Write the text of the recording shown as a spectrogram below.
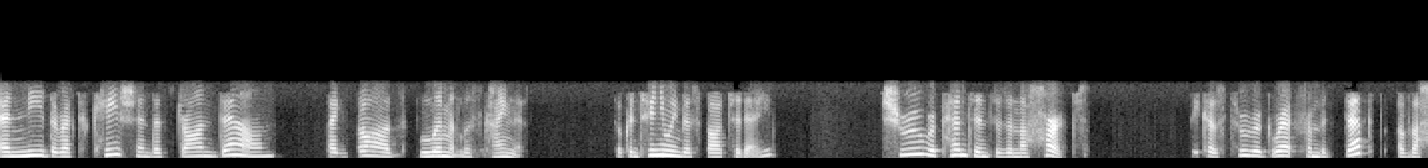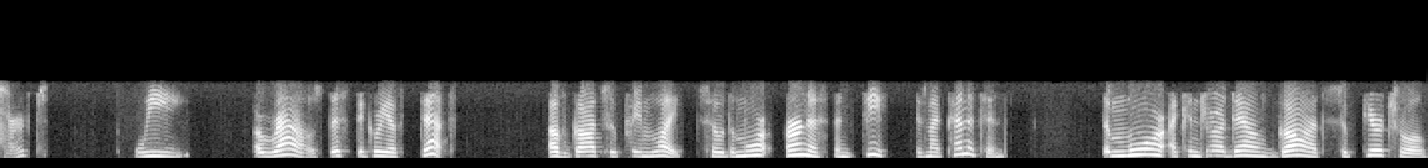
and need the rectification that's drawn down by God's limitless kindness. So continuing this thought today, true repentance is in the heart because through regret from the depth of the heart, we arouse this degree of depth of God's supreme light. So the more earnest and deep is my penitence, the more I can draw down God's spiritual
